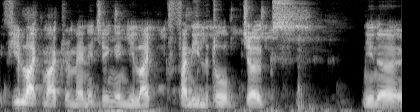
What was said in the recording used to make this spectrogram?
if you like micromanaging and you like funny little jokes, you know,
